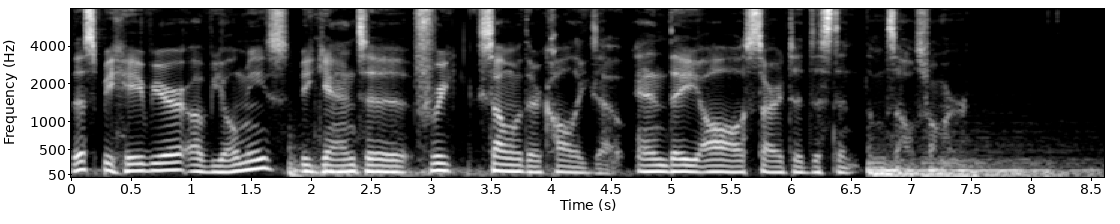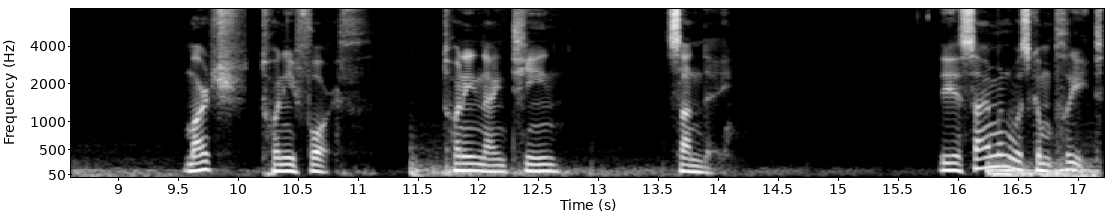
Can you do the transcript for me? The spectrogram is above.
This behavior of Yomi's began to freak some of their colleagues out, and they all started to distance themselves from her. March 24th, 2019, Sunday. The assignment was complete,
